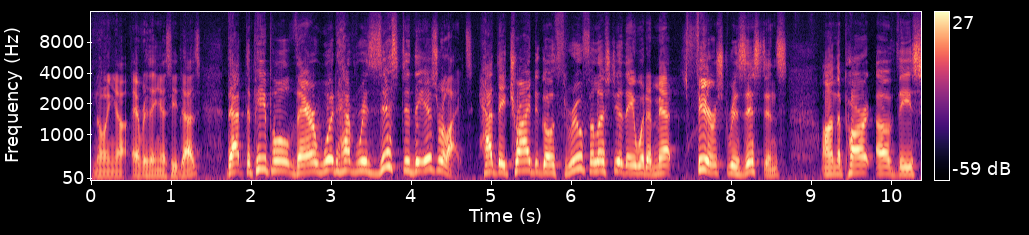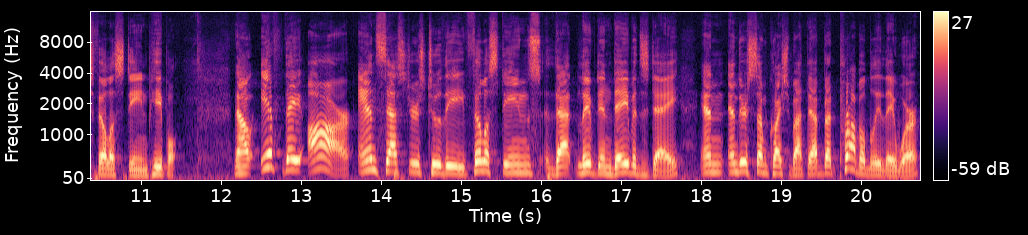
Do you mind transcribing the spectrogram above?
knowing everything as he does, that the people there would have resisted the Israelites. Had they tried to go through Philistia, they would have met fierce resistance on the part of these Philistine people. Now, if they are ancestors to the Philistines that lived in David's day, and, and there's some question about that, but probably they were,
